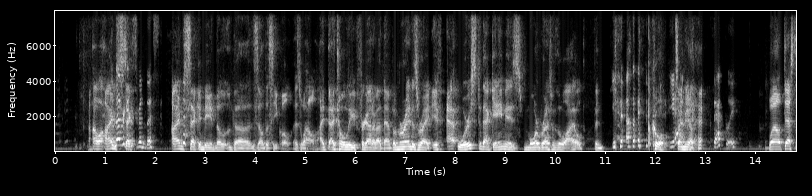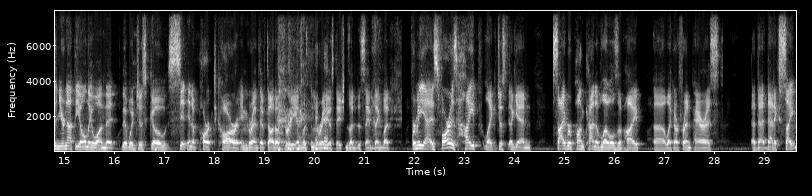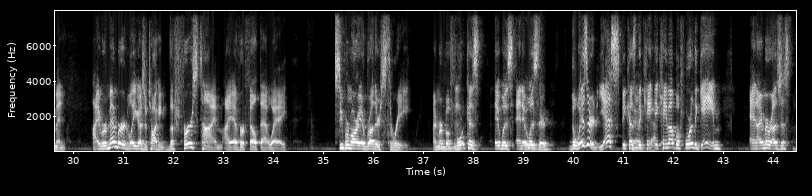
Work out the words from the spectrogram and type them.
Oh, I'm I'm never sec- gonna this. I'm seconding the the Zelda sequel as well. I, I totally forgot about that. But Miranda's right. If at worst that game is more Breath of the Wild, then Yeah, cool. Yeah. Sign me up. exactly. Well, Destin, you're not the only one that that would just go sit in a parked car in Grand Theft Auto 3 and listen to the radio stations. I did the same thing. But for me, yeah, as far as hype, like just again, cyberpunk kind of levels of hype, uh, like our friend Parris, uh, that that excitement. I remembered while you guys were talking, the first time I ever felt that way, Super Mario Brothers 3. I remember before because it was and it The was Wizard. the Wizard, yes, because the ca- Yeah. it came out before the game, and I remember I was just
